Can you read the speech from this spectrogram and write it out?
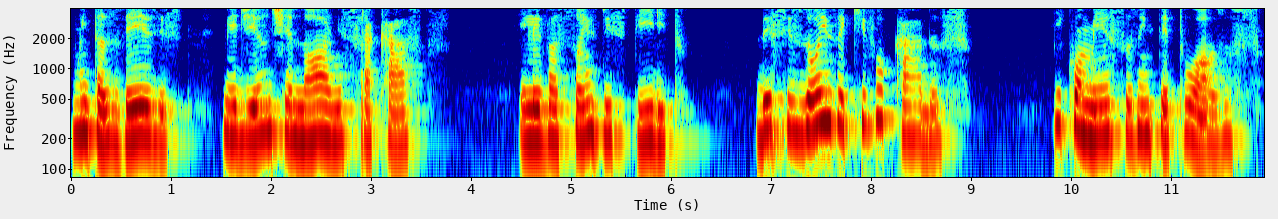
Muitas vezes, mediante enormes fracassos, elevações do espírito, decisões equivocadas e começos impetuosos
